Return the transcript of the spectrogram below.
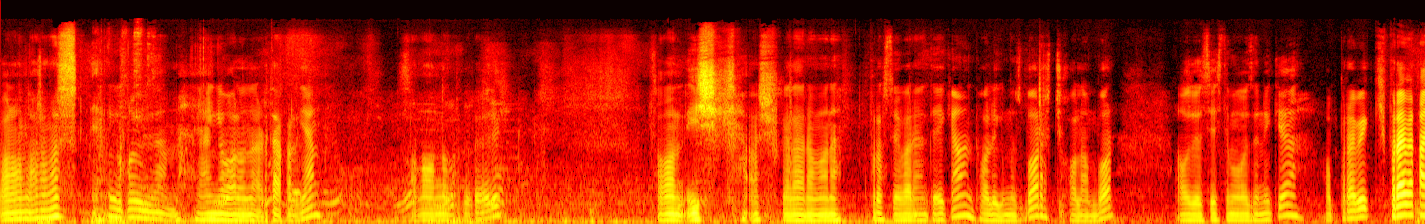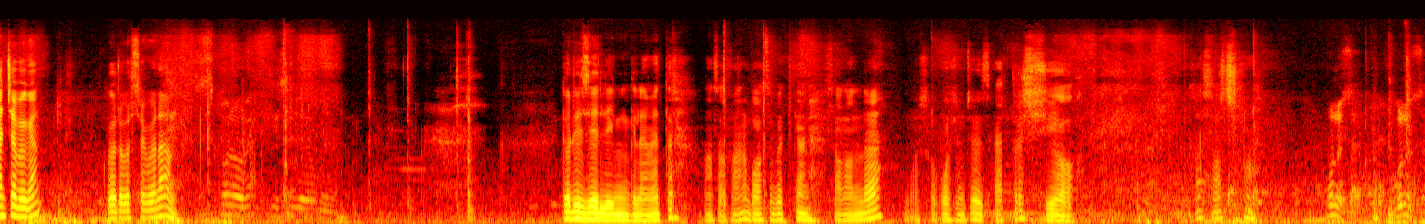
Balonlarimiz yangi qo'yilganmi yangi balonlar taqilgan. Salonni bir ko'raylik. Salon eshik ashufkalari mana простой variant ekan. Poligimiz bor chihol bor. Audio sistema o'ziniki. Hop probek probek qancha bo'lgan ko'rib bilsak bo'ladimi to'rt yuz ellik ming kilometr masofani bosib o'tgan salonda. Boshqa qo'shimcha o'zgartirish yo'q. Qas ochiqmi Bunisi, bunisi.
